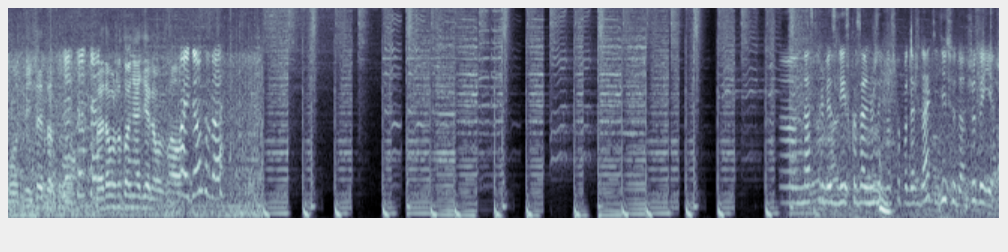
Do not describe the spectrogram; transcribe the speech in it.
Вот, видите, это, это уже Тоня отдельно узнала. Пойдем туда. Нас привезли и сказали, нужно немножко подождать. Иди сюда, что ты ешь?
